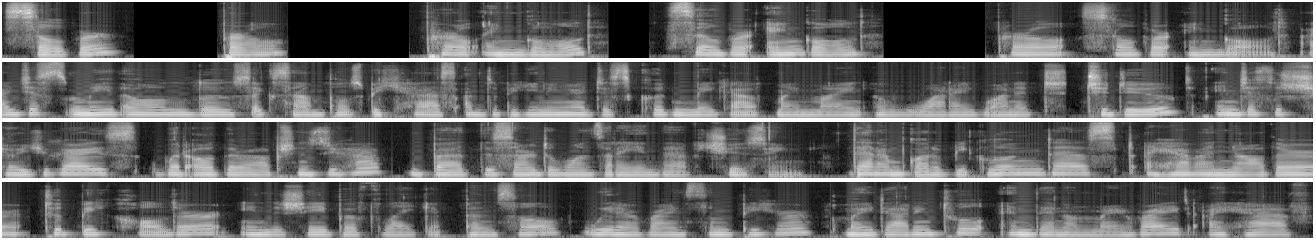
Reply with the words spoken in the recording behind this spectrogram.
silver, pearl, pearl and gold, silver and gold, pearl, silver, and gold. I just made all those examples because at the beginning I just couldn't make out my mind of what I wanted to do and just to show you guys what other options you have. But these are the ones that I ended up choosing. Then I'm going to be gluing this. I have another toothpick holder in the shape of like a pencil with a rhinestone picker, my dotting tool, and then on my right I have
